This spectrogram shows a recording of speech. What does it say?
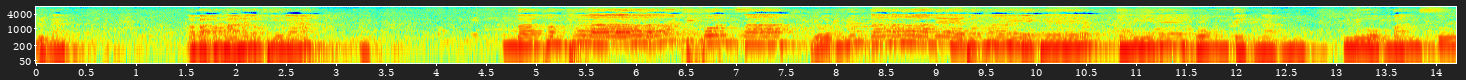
อืมขอบคุณนะเอาบัตรคำถามให้ลองคิวนะบัตรคำถามที่คนสาหยดน้ำตาแม่ทำให้แพ้ใจแม่คงเจ็บหนักลูกมันสู้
